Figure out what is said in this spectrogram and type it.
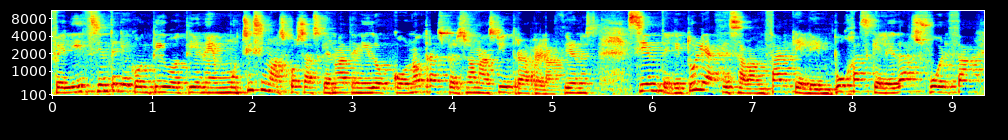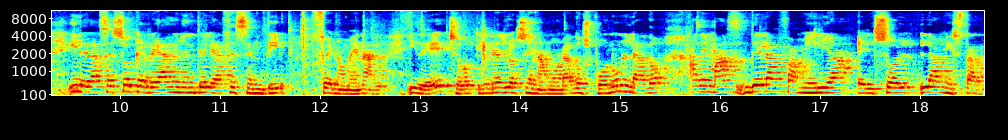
feliz, siente que contigo tiene muchísimas cosas que no ha tenido con otras personas y otras relaciones, siente que tú le haces avanzar, que le empujas, que le das fuerza y le das eso que realmente le hace sentir fenomenal. Y de hecho, tienes los enamorados por un lado, además de la familia, el sol, la amistad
